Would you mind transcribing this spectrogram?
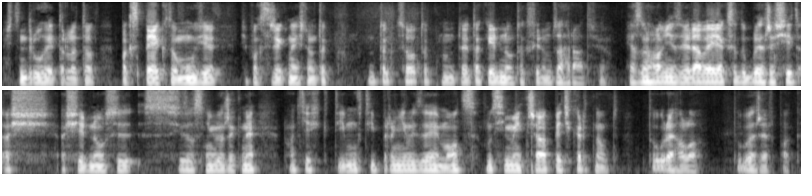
než ten druhý. Tohle to pak spěje k tomu, že, že pak si řekneš, no tak, no tak co, tak no to je tak jedno, tak si jdem zahrát. Že? Já jsem hlavně zvědavý, jak se to bude řešit, až, až jednou si, si zase někdo řekne, no těch týmů v té první lize je moc, musíme jich třeba pět škrtnout. To bude halo. To bude řev pak.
